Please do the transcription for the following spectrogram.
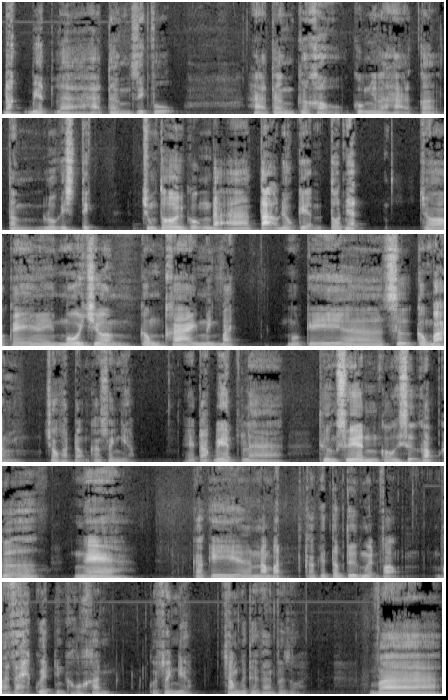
đặc biệt là hạ tầng dịch vụ, hạ tầng cửa khẩu cũng như là hạ tầng logistics. Chúng tôi cũng đã tạo điều kiện tốt nhất cho cái môi trường công khai minh bạch, một cái ờ, sự công bằng cho hoạt động các doanh nghiệp. Đặc biệt là thường xuyên có cái sự gặp gỡ, nghe các cái ờ, nắm bắt các cái tâm tư nguyện vọng và giải quyết những khó khăn của doanh nghiệp trong cái thời gian vừa rồi. Và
